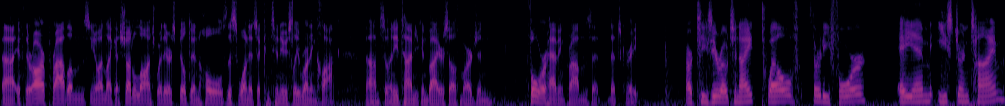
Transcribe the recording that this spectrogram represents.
uh, if there are problems, you know, unlike a shuttle launch where there's built-in holes, this one is a continuously running clock. Um, so anytime you can buy yourself margin for having problems, that that's great. Our T0 tonight, 12:34 a.m. Eastern Time.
